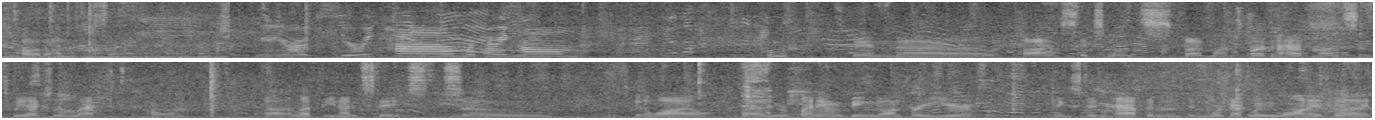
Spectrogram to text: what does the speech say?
it's about 100%. New York. Here we come. We're coming home. Whew. It's been uh, what, five, six months, five months, five and a half months since we actually left home, uh, left the United States. So it's been a while. Uh, we were planning on being gone for a year. Things didn't happen, didn't work out the way we wanted, but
